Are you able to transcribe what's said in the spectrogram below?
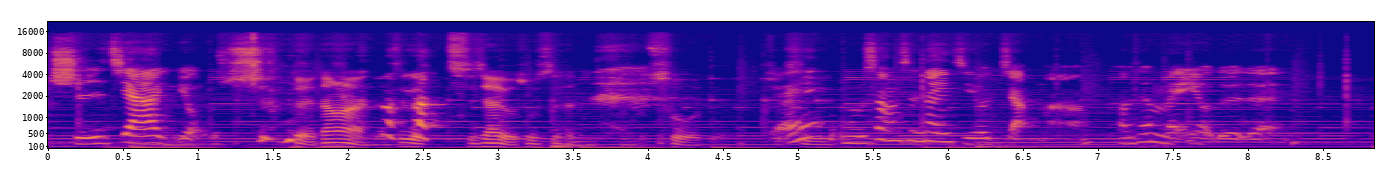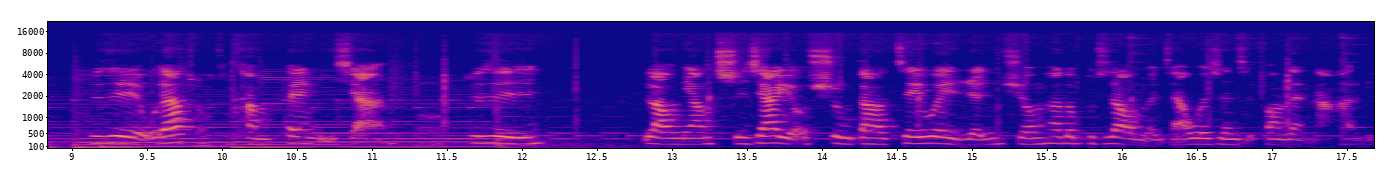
持家有术。对，当然了，这个持家有术是很很不错的。哎、就是，我们上次那一集有讲吗？好像没有，对不对？就是我要 complain 一下，就是老娘持家有术到这一位仁兄，他都不知道我们家卫生纸放在哪里。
